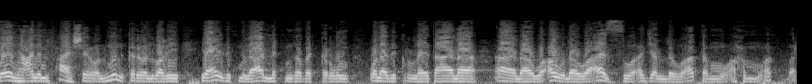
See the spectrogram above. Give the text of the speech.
وينهى عن الفحشاء والمنكر والبغي. يعظكم لعلكم تذكرون. ولا ذكر الله تعالى آلى وأولى وأعز وأجل وأتم وأهم وأكبر.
